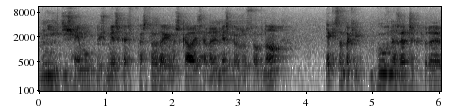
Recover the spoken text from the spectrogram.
mnich dzisiaj mógłbyś mieszkać w klasztorze, tak jak mieszkałeś, ale Mhm. mieszkasz osobno. Jakie są takie główne rzeczy, które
